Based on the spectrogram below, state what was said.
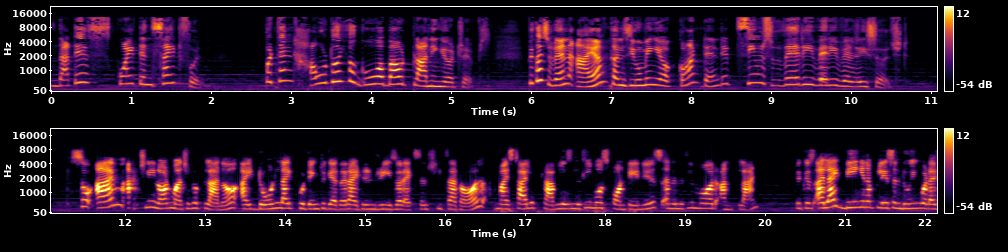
that is quite insightful. But then how do you go about planning your trips? Because when i am consuming your content it seems very very well researched. So i'm actually not much of a planner. I don't like putting together itineraries or excel sheets at all. My style of travel is a little more spontaneous and a little more unplanned because I like being in a place and doing what I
